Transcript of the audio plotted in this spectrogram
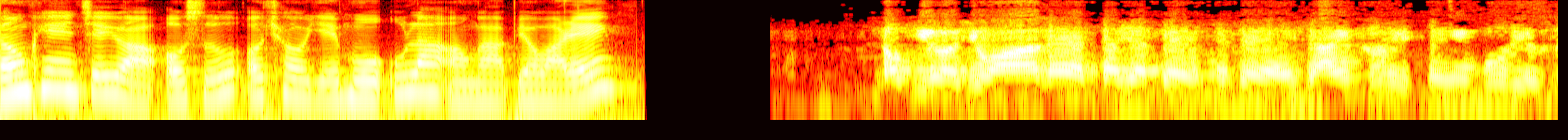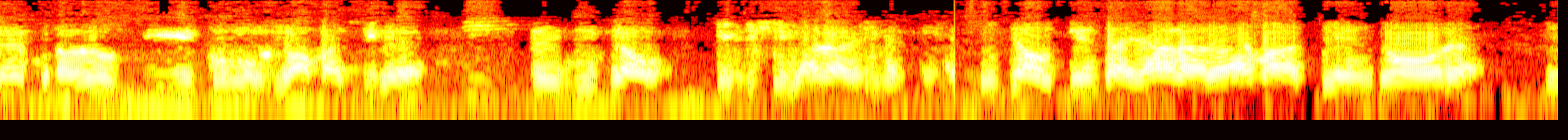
လုံခင်းကျေးရွာအုပ်စုအုပ်ချုပ်ရေးမှူးဦးလာအောင်ကပြောပါရယ်။နောက် ပြီးတော့ ရွာနဲ့တက်ရက်တဲ့ ဖြစ်တဲ့ရိုင်းမှုတွေစိန်မှုတွေလည်း ကျွန်တော်တို့ဒီကိုယ်ရွာမှာရှိတဲ့ဒီကြောက်ဒီရှိ အဲ့ဒါတွေဒီကြောက်တင်းတိုင်ရတာတော့ အဲ့မှာ တင်တော်တဲ့ ဒီ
